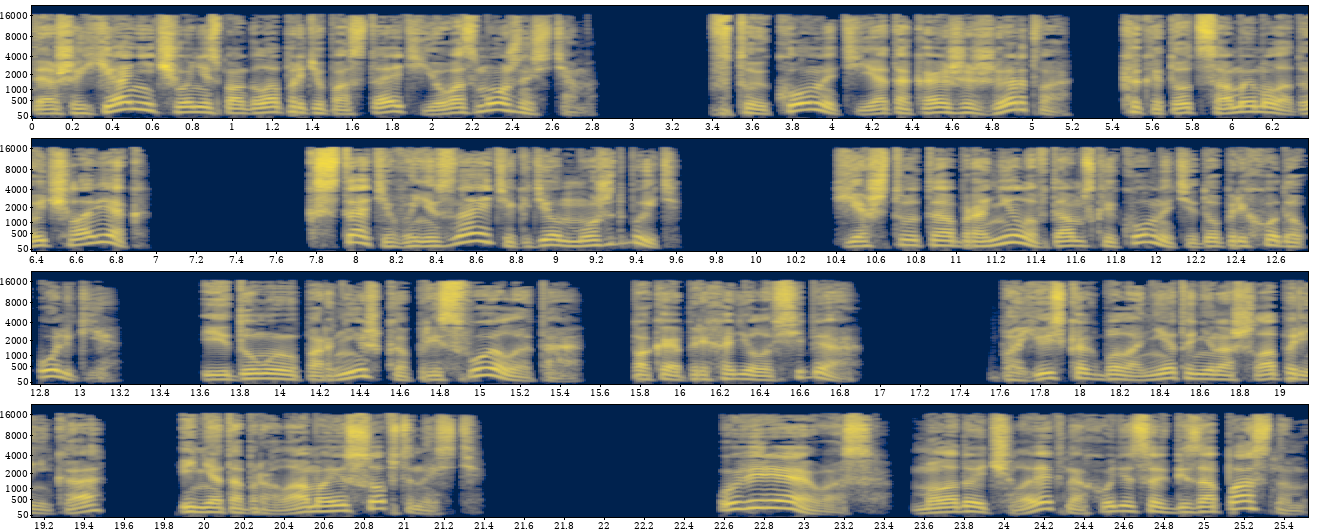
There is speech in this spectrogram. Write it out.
Даже я ничего не смогла противопоставить ее возможностям. В той комнате я такая же жертва, как и тот самый молодой человек. Кстати, вы не знаете, где он может быть? Я что-то обронила в дамской комнате до прихода Ольги, и, думаю, парнишка присвоил это, пока я приходила в себя. Боюсь, как Баланета не нашла паренька и не отобрала мою собственность. Уверяю вас, молодой человек находится в безопасном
